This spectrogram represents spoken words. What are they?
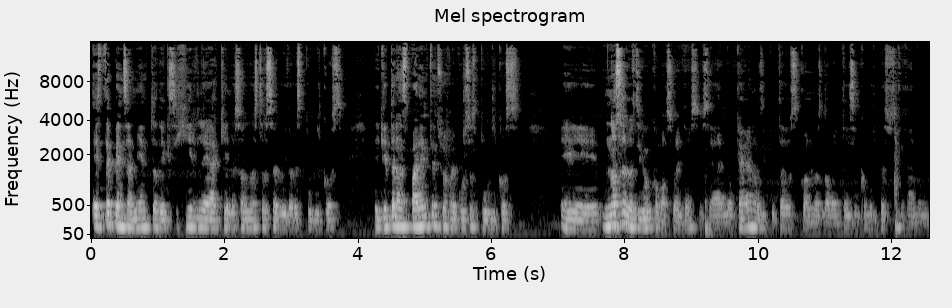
este pensamiento de exigirle a quienes son nuestros servidores públicos y que transparenten sus recursos públicos. Eh, no se los digo como sueldos, o sea, lo que hagan los diputados con los 95 mil pesos que ganan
